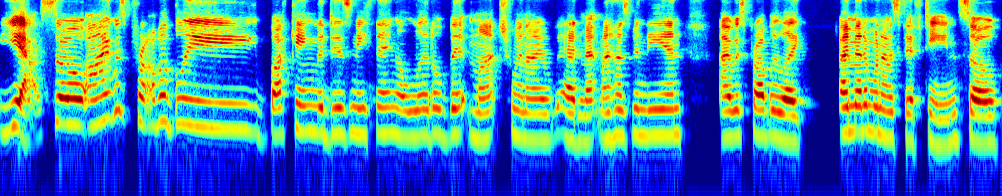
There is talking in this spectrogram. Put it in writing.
Yeah. So I was probably bucking the Disney thing a little bit much when I had met my husband Ian. I was probably like I met him when I was 15. So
